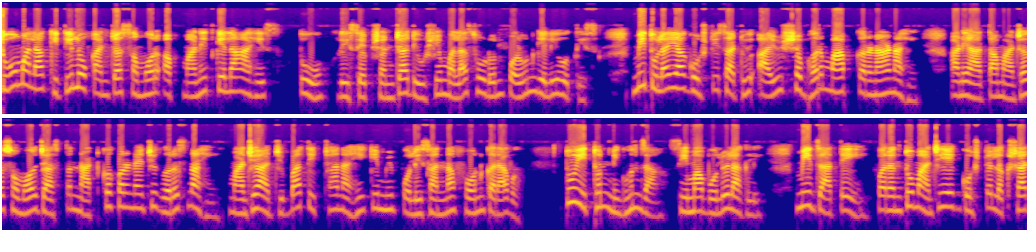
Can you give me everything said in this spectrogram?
तू मला किती लोकांच्या समोर अपमानित केला आहेस? तू रिसेप्शनच्या दिवशी मला सोडून पळून गेली होतीस. मी तुला या गोष्टीसाठी आयुष्यभर माफ करणार नाही आणि आता माझ्यासमोर जास्त नाटकं करण्याची गरज नाही. माझी अजिबात इच्छा नाही की मी पोलिसांना फोन करावं. तू इथून निघून जा सीमा बोलू लागली. मी जाते परंतु माझी एक गोष्ट लक्षात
